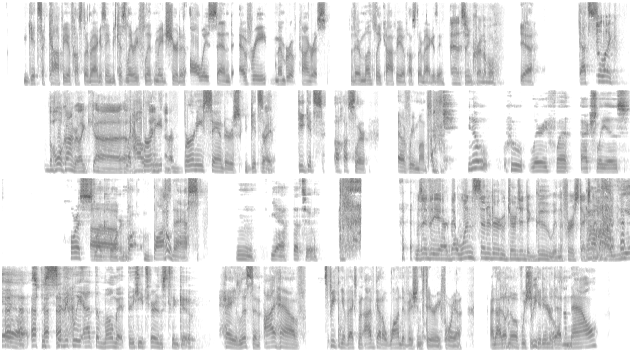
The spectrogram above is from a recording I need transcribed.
gets a copy of Hustler magazine because Larry Flynt made sure to always send every member of Congress their monthly copy of Hustler magazine. That's incredible. Yeah, that's So like the whole Congress, like uh like House Bernie. Bernie Sanders gets Right. he gets a hustler every month. You know who Larry Flynt actually is? Horace Slughorn. Uh, Bo- Boss Oh. Nass. Mm, yeah, that too. Was it the uh, that one senator who turns into goo in the first X Men? Oh, yeah. Specifically at the moment that he turns to goo. Hey, listen, I have speaking of X-Men, I've got a WandaVision theory for you. And I don't know if we should Woody get into that now.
